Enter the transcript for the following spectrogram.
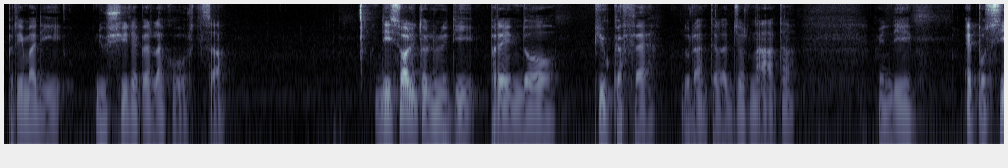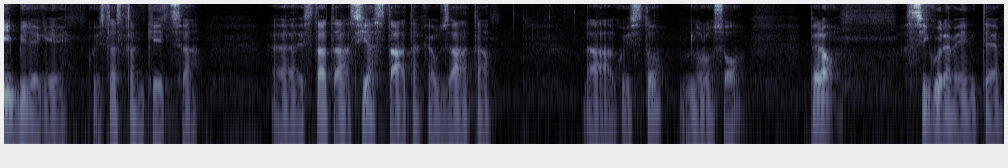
prima di di uscire per la corsa. Di solito il lunedì prendo più caffè durante la giornata, quindi è possibile che questa stanchezza eh, stata, sia stata causata da questo, non lo so, però sicuramente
